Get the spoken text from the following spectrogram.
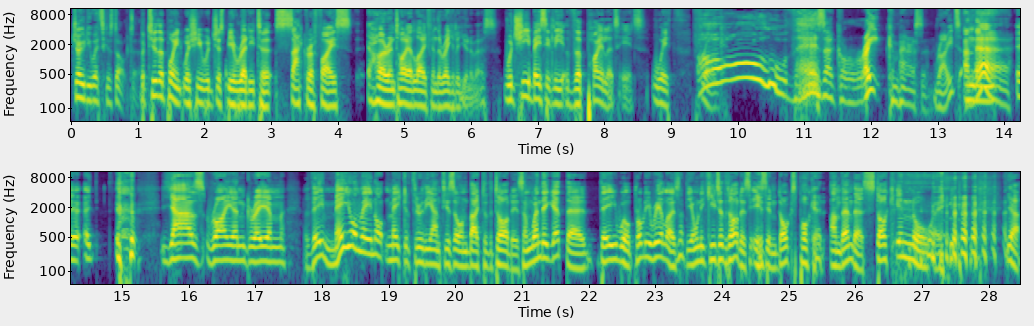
Jodie Whittaker's doctor But to the point where she would just be ready to sacrifice her entire life in the regular universe. Would she basically the pilot it with Frog? oh there's a great comparison right? And Yeah. then uh, uh, Yaz, Ryan, Graham, they may or may not make it through the anti-zone back to the TARDIS. And when they get there, they will probably realize that the only key to the TARDIS is in Doc's pocket, and then they're stuck in Norway. yeah,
